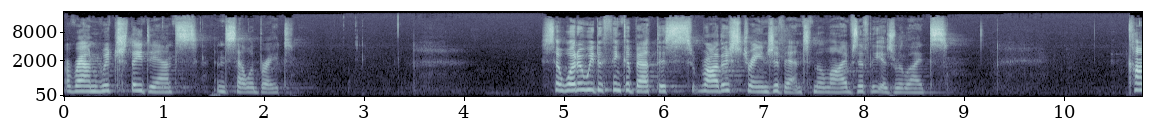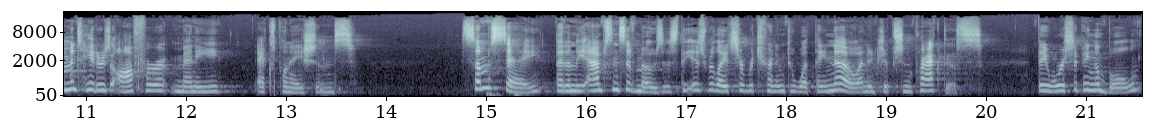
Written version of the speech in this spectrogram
around which they dance and celebrate. So, what are we to think about this rather strange event in the lives of the Israelites? Commentators offer many explanations. Some say that in the absence of Moses, the Israelites are returning to what they know, an Egyptian practice. They're worshiping a bull,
